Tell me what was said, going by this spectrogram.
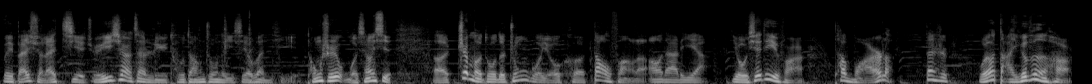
为白雪来解决一下在旅途当中的一些问题。同时，我相信，呃，这么多的中国游客到访了澳大利亚，有些地方他玩了，但是我要打一个问号。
